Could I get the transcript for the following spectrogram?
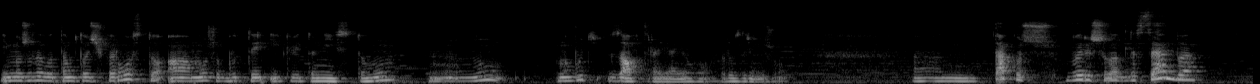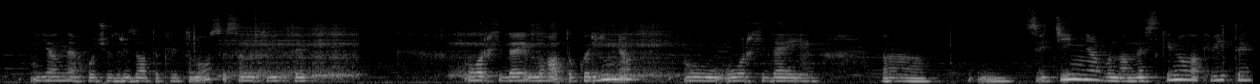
і, можливо, там точка росту, а може бути і квітоніс. Тому, ну, мабуть, завтра я його розріжу. Е, Також вирішила для себе, я не хочу зрізати квітоноси, самі квіти. У орхідеї багато коріння, у, у орхідеї е, цвітіння, вона не скинула квіти.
